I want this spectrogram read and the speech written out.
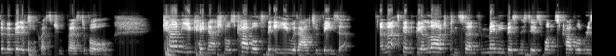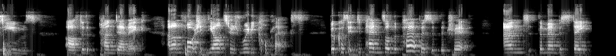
the mobility question, first of all, can UK nationals travel to the EU without a visa? And that's going to be a large concern for many businesses once travel resumes after the pandemic. And unfortunately, the answer is really complex because it depends on the purpose of the trip and the member state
